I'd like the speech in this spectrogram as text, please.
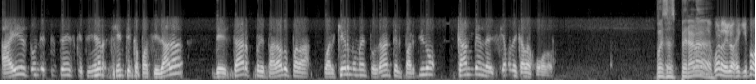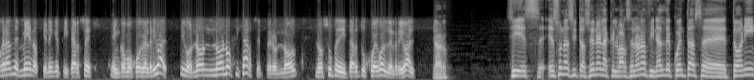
Ahí es donde tú tienes que tener gente capacitada de estar preparado para cualquier momento durante el partido, cambien el esquema de cada jugador. Pues esperar No, de a... acuerdo, y los equipos grandes menos tienen que fijarse en cómo juega el rival. Digo, no no no fijarse, pero no no supeditar tu juego al del rival. Claro. Sí, es, es una situación en la que el Barcelona, a final de cuentas, eh, Tony,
